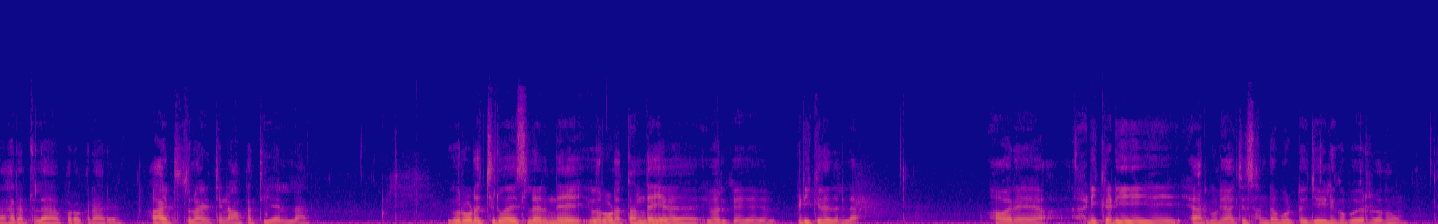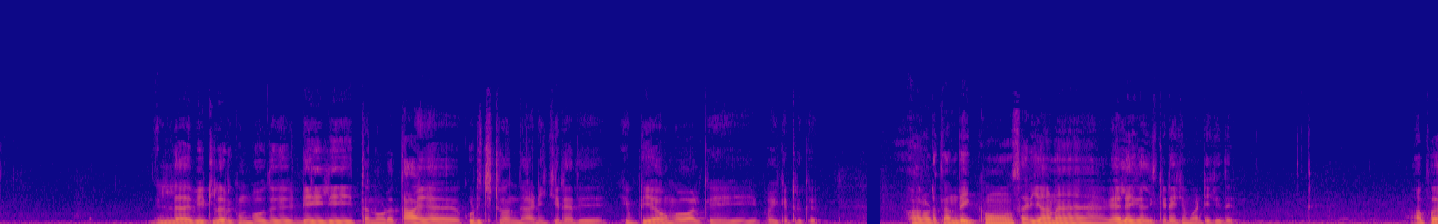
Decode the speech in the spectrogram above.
நகரத்தில் பிறக்கிறாரு. ஆயிரத்தி தொள்ளாயிரத்தி நாற்பத்தி ஏழில். இவரோட சிறு வயசுலேருந்தே இவரோட தந்தையை இவருக்கு பிடிக்கிறதில்ல. அவர் அடிக்கடி யார் கூடயாச்சும் சண்டை போட்டு ஜெயிலுக்கு போயிடுறதும் இல்லை வீட்டில் இருக்கும்போது டெய்லி தன்னோட தாயை குடிச்சிட்டு வந்து அடிக்கிறது இப்படியே அவங்க வாழ்க்கை போய்கிட்டு இருக்கு அவரோட தந்தைக்கும் சரியான வேலைகள் கிடைக்க மாட்டேங்குது. அப்போ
